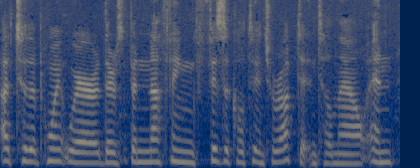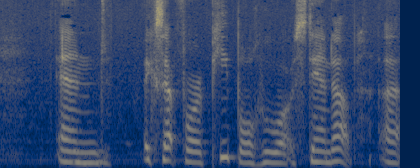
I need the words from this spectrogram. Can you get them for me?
uh, to the point where there's been nothing physical to interrupt it until now and and mm-hmm except for people who stand up uh,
